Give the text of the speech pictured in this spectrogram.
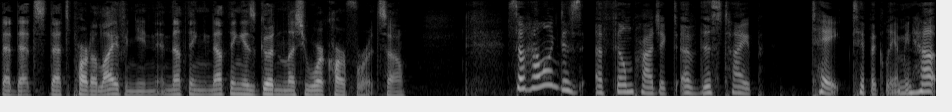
that that's that's part of life, and you, nothing nothing is good unless you work hard for it. So, so how long does a film project of this type take typically? I mean, how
